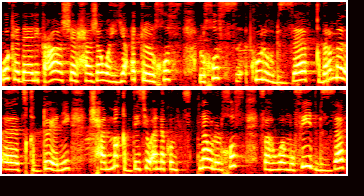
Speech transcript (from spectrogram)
وكذلك عاشر حاجة وهي أكل الخس. الخس كلوه بزاف. قدر ما آه تقدو يعني شحال ما قديتو أنكم تتناولوا الخص فهو مفيد بزاف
